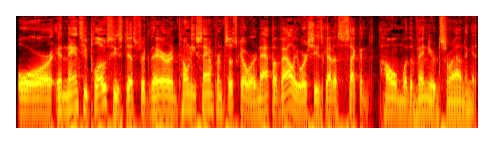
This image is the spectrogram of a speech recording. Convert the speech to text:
or in Nancy Pelosi's district there in Tony, San Francisco or Napa Valley where she's got a second home with a vineyard surrounding it.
